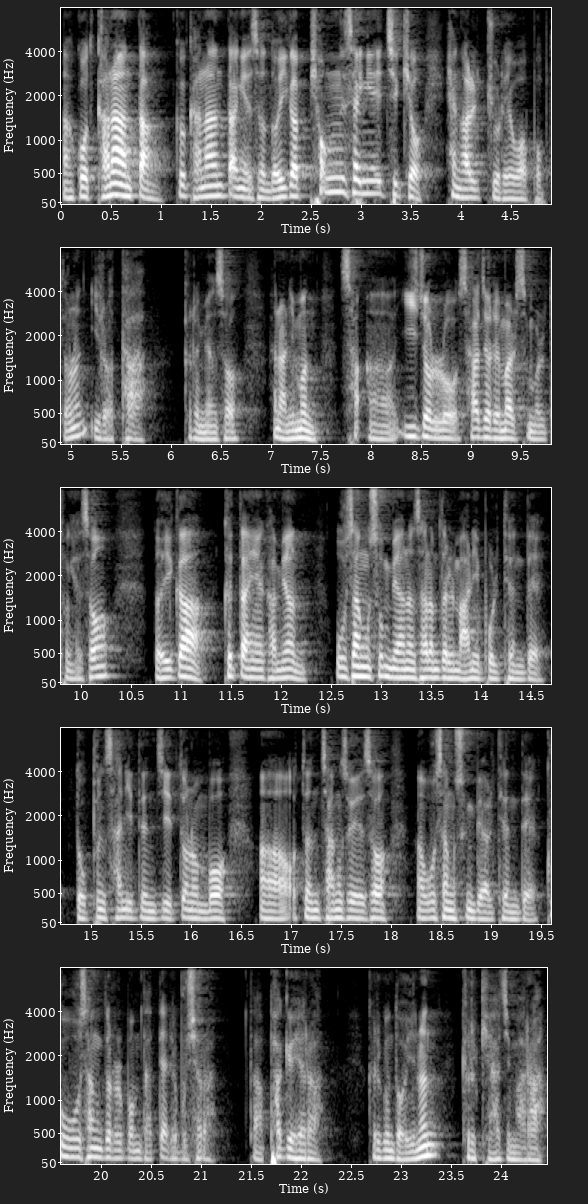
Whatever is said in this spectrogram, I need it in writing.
아, 가나안 땅, 그 가나안 땅에서 너희가 평생에 지켜 행할 규례와 법도는 이렇다. 그러면서 하나님은 2절로 어, 4절의 말씀을 통해서 너희가 그 땅에 가면 우상 숭배하는 사람들을 많이 볼 텐데 높은 산이든지 또는 뭐 어, 어떤 장소에서 어, 우상 숭배할 텐데 그 우상들을 보면 다 때려 부셔라. 다 파괴해라. 그리고 너희는 그렇게 하지 마라.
